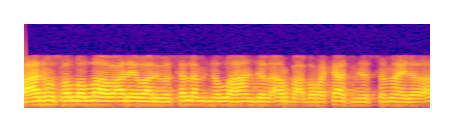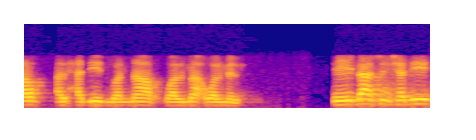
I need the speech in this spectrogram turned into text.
وعنه صلى الله عليه وآله وسلم إن الله أنزل أربع بركات من السماء إلى الأرض الحديد والنار والماء والملح. فيه بأس شديد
